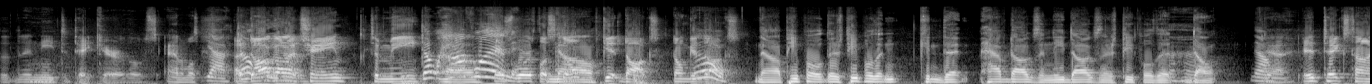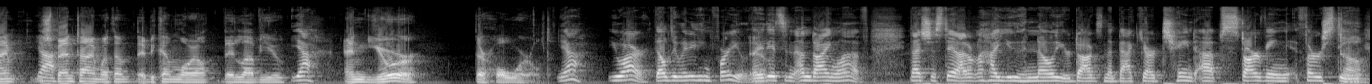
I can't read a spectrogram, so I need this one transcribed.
that they need to take care of those animals. Yeah, a dog on them. a chain to me Don't have one. It's worthless. No. Don't get dogs. Don't get No. dogs. No, people. There's people that can that have dogs and need dogs, and there's people that uh-huh. don't. no. Yeah, it takes time. You Yeah. spend time with them. They become loyal. They love you. Yeah. and you're their whole world. Yeah, you are. They'll do anything for you. Yeah. It's an undying love. That's just it. I don't know how you know your dog's in the backyard, chained up, starving, thirsty, Dumb.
